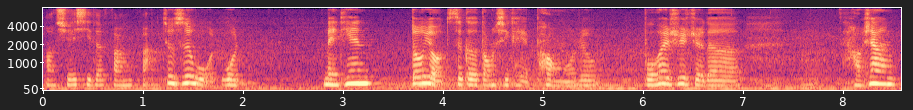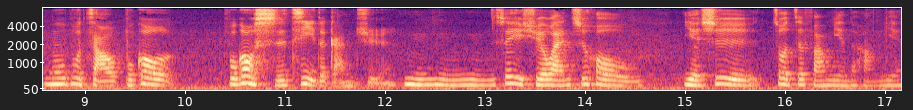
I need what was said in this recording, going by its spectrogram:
哦，学习的方法，就是我我每天。都有这个东西可以碰，我就不会去觉得好像摸不着、不够不够实际的感觉。嗯嗯嗯，所以学完之后也是做这方面的行业。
